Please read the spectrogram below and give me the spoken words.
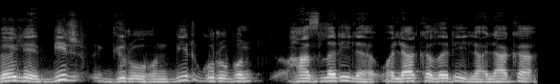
böyle bir güruhun, bir grubun hazlarıyla, alakalarıyla, alaka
